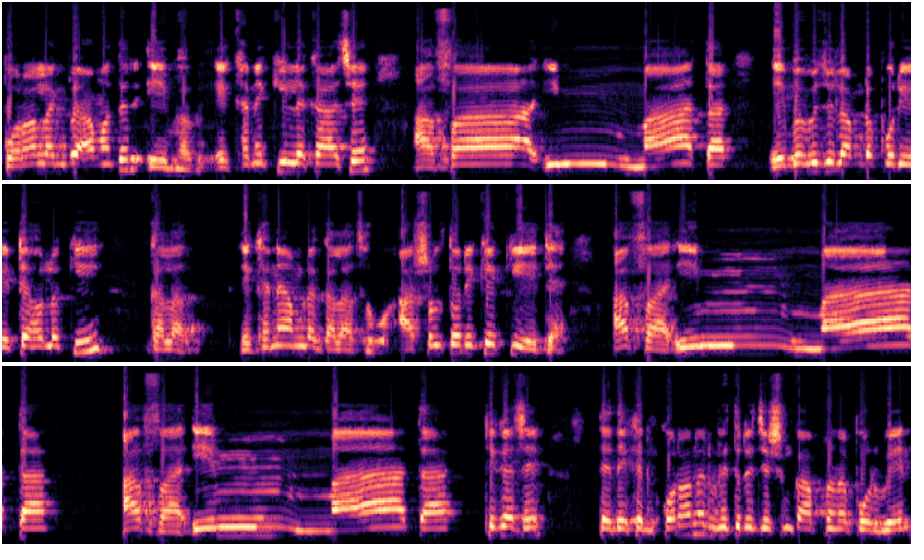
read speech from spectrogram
পড়া লাগবে আমাদের এইভাবে। এখানে কি লেখা আছে? আফা ইম মা তা, এইভাবে যদি আমরা পড়ি, এটা হলো কি? গালাত। এখানে আমরা গালাত হব। আসল তরিকা কি এটা? আফা ইম মা তা আফা ইম মাতা ঠিক আছে? তো দেখেন, কোরআনের ভিতরে যে সংখ্যা আপনারা পড়বেন,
